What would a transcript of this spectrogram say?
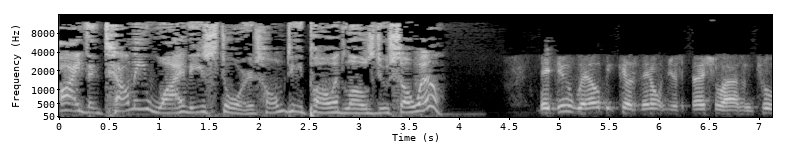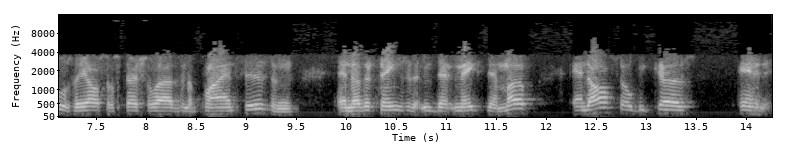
All right, then tell me why these stores, Home Depot and Lowe's, do so well. They do well because they don't just specialize in tools; they also specialize in appliances and and other things that that make them up. And also because in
